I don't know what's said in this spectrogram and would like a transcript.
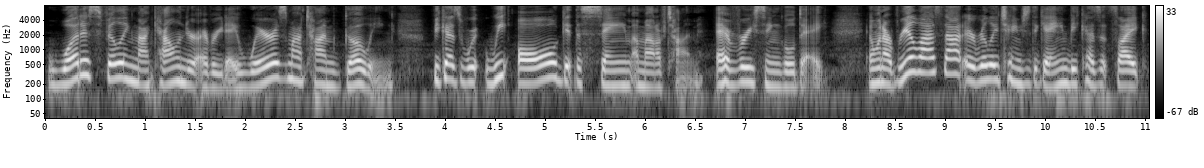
What is filling my calendar every day? Where is my time going? because we, we all get the same amount of time every single day. And when I realized that, it really changed the game because it's like,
